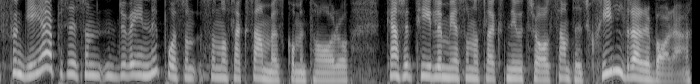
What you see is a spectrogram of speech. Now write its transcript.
fungera precis som du var inne på som, som någon slags samhällskommentar och kanske till och med som någon slags neutral samtidsskildrare bara.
